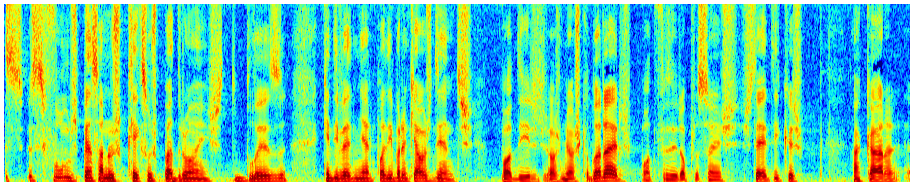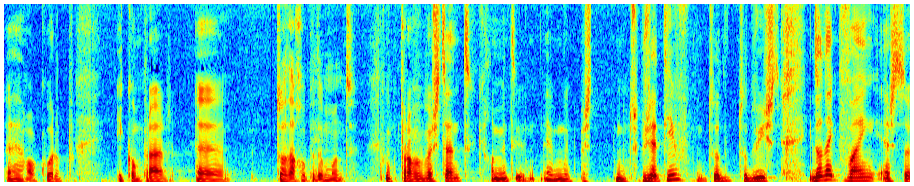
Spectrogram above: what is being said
Se, se formos pensar nos que é que são os padrões de beleza, quem tiver dinheiro pode ir branquear os dentes, pode ir aos melhores cabeleireiros, pode fazer operações estéticas à cara, eh, ao corpo e comprar eh, toda a roupa do mundo. O que prova bastante que realmente é muito, muito subjetivo tudo, tudo isto. E de onde é que vem esta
